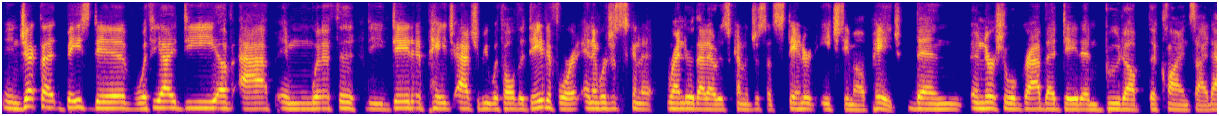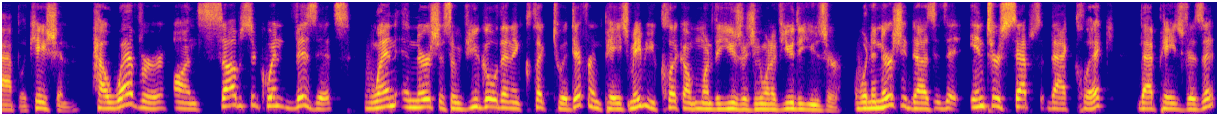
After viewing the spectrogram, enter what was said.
inject that base div with the ID of app and with the, the data page attribute with all the data for it. And then we're just going to render that out as kind of just a standard HTML page. Then Inertia will grab that data and boot up the client side application. However, on subsequent visits, when inertia, so if you go then and click to a different page, maybe you click on one of the users, you want to view the user. What inertia does is it intercepts that click, that page visit,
